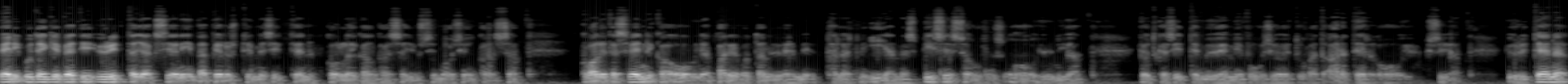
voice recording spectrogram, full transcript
Veli kuitenkin veti yrittäjäksi ja niinpä perustimme sitten kollegan kanssa, Jussi Moision kanssa, Qualitas Vennika Oyn ja pari vuotta myöhemmin tällaisen IMS Business Solutions Oyn, ja, jotka sitten myöhemmin fuusioituvat Arter Oyksi. Ja yrittäjänä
